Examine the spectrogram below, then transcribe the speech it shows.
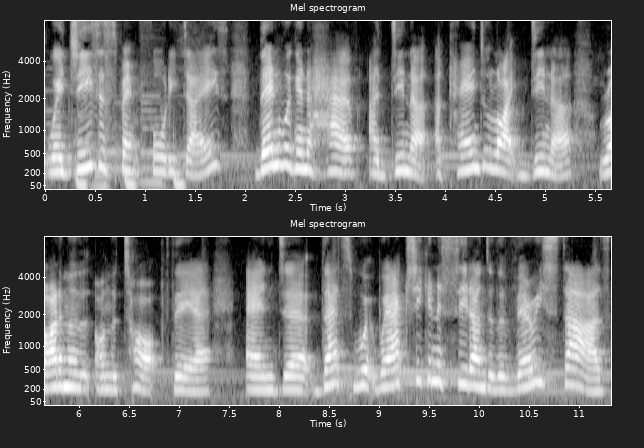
where Jesus spent 40 days. Then we're going to have a dinner, a candlelight dinner, right on the on the top there, and uh, that's where we're actually going to sit under the very stars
